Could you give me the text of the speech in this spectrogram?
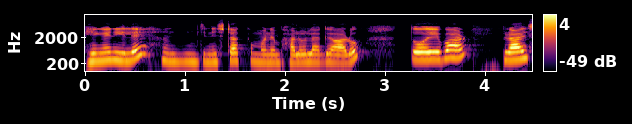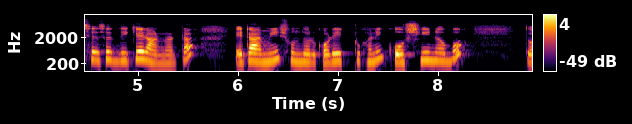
ভেঙে নিলে জিনিসটা মানে ভালো লাগে আরও তো এবার প্রায় শেষের দিকে রান্নাটা, এটা আমি সুন্দর করে একটুখানি কষিয়ে নেব। তো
